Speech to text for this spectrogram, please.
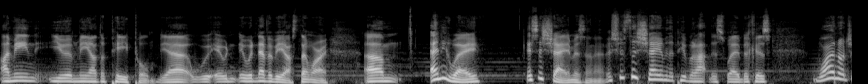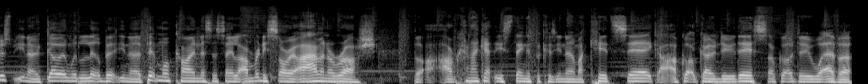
I mean, you and me, other people. Yeah, it would, it would never be us. Don't worry. Um, anyway, it's a shame, isn't it? It's just a shame that people act this way because why not just, you know, go in with a little bit, you know, a bit more kindness and say, like, I'm really sorry, I am in a rush, but I, can I get these things because, you know, my kid's sick, I've got to go and do this, I've got to do whatever.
